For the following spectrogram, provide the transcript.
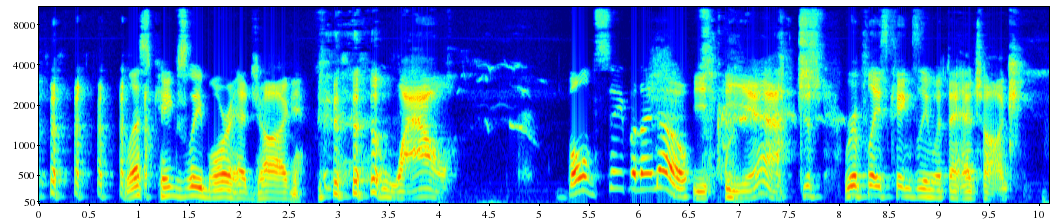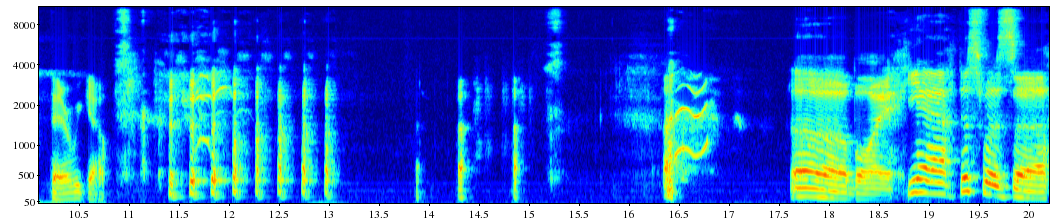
Less Kingsley, more Hedgehog. wow. Bold statement, I know. Yeah, just replace Kingsley with the hedgehog. There we go. Oh boy. Yeah, this was uh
